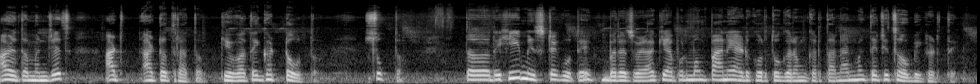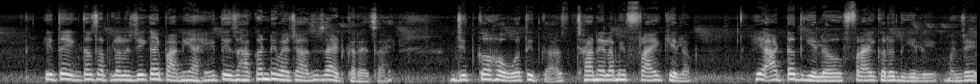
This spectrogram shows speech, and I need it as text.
आळतं. म्हणजेच आट आटत राहतं किंवा ते घट्ट होतं सुकतं. तर ही मिस्टेक होते बऱ्याच वेळा की आपण मग पाणी ॲड करतो गरम करताना आणि मग त्याची चव बिघडते. इथं एकदाच आपल्याला जे काही पाणी आहे ते झाकण ठेवायच्या आधीच ॲड करायचं आहे. जितकं हवं तितकं. छान याला मी फ्राय केलं. हे आटत गेलं फ्राय करत गेले. म्हणजे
